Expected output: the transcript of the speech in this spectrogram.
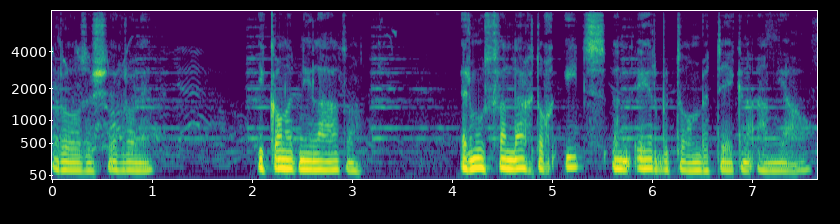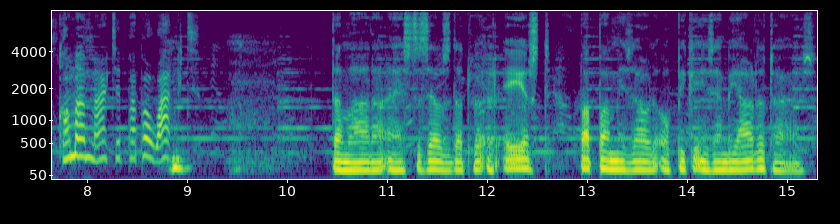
roze Chevrolet. Ik kon het niet laten. Er moest vandaag toch iets een eerbetoon betekenen aan jou. Kom maar, Maarten, papa wacht. Tamara eiste zelfs dat we er eerst papa mee zouden oppikken in zijn bejaardentehuis.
